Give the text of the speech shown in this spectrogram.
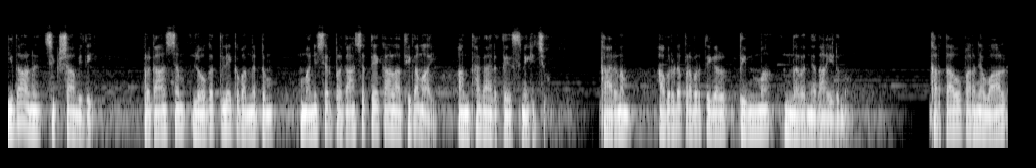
ഇതാണ് ശിക്ഷാവിധി. പ്രകാശം ലോകത്തിലേക്ക് വന്നിട്ടും മനുഷ്യർ പ്രകാശത്തേക്കാൾ അധികമായി അന്ധകാരത്തെ സ്നേഹിച്ചു. കാരണം അവരുടെ പ്രവൃത്തികൾ തിന്മ നിറഞ്ഞതായിരുന്നു. കർത്താവ് പറഞ്ഞ വാൾ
